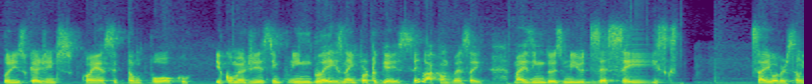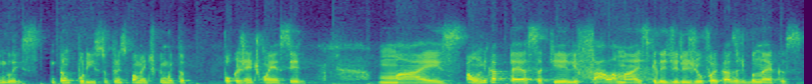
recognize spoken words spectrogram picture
Por isso que a gente conhece tão pouco. E como eu disse, em inglês, né? Em português, sei lá quando vai sair. Mas em 2016 saiu a versão em inglês. Então, por isso, principalmente, que muita pouca gente conhece ele. Mas a única peça que ele fala mais que ele dirigiu foi Casa de Bonecas.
